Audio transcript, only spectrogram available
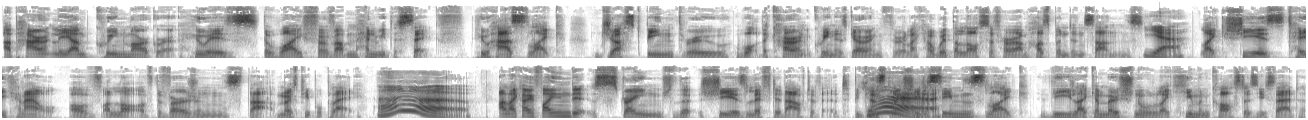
apparently um queen margaret who is the wife of um henry VI, who has like just been through what the current queen is going through like her with the loss of her um husband and sons Yeah. like she is taken out of a lot of the versions that most people play. Oh. And like I find it strange that she is lifted out of it because like she just seems like the like emotional like human cost as you said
